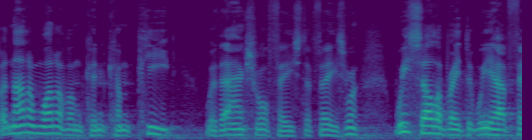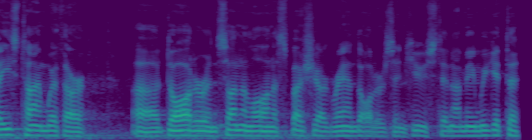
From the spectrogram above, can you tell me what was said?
but not one of them can compete with actual face to face. We celebrate that we have FaceTime with our uh, daughter and son in law, and especially our granddaughters in Houston. I mean, we get to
